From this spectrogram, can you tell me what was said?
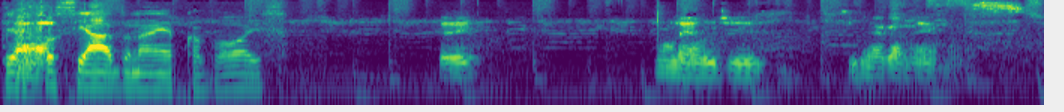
ter Ah. associado na época a voz. Sei. Não lembro de, de Mega Man, mas.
